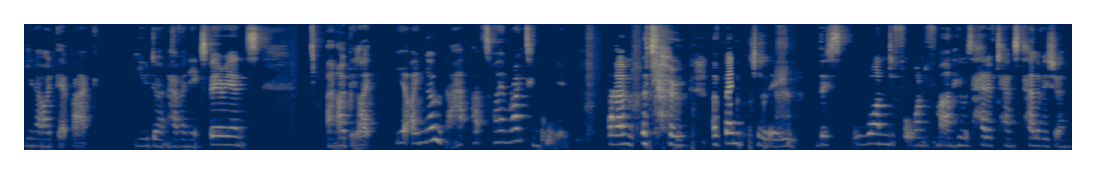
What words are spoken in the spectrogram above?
you know I'd get back you don't have any experience. And I'd be like, yeah, I know that. That's why I'm writing for you. Um, so eventually, this wonderful, wonderful man who was head of Thames Television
